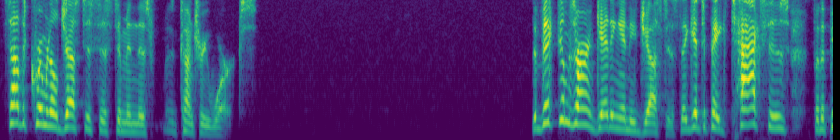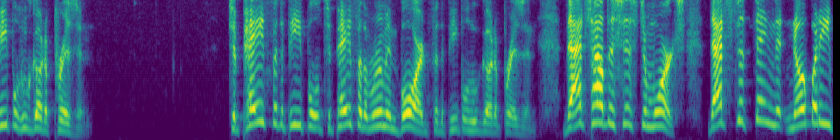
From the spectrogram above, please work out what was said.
It's how the criminal justice system in this country works. The victims aren't getting any justice. They get to pay taxes for the people who go to prison. To pay for the people, to pay for the room and board for the people who go to prison. That's how the system works. That's the thing that nobody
